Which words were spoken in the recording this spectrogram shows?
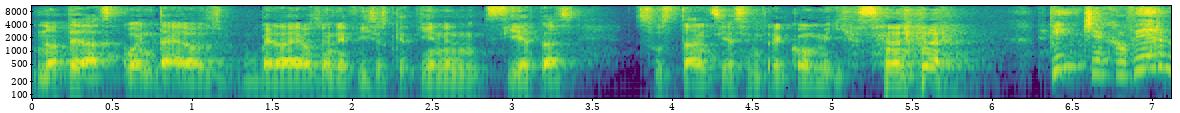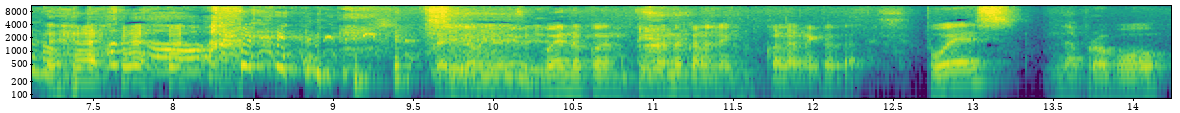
no te das cuenta de los verdaderos beneficios que tienen ciertas sustancias, entre comillas. ¡Pinche gobierno! puto! Bueno, continuando con la, con la anécdota. Pues la probó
